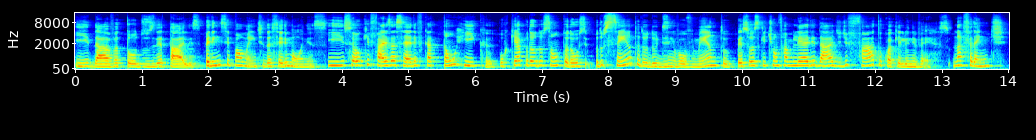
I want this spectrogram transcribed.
e dava todos os detalhes, principalmente das cerimônias. E isso é o que faz a série ficar tão rica, porque a produção trouxe para o centro do desenvolvimento pessoas que tinham familiaridade de fato com aquele universo. Na frente,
